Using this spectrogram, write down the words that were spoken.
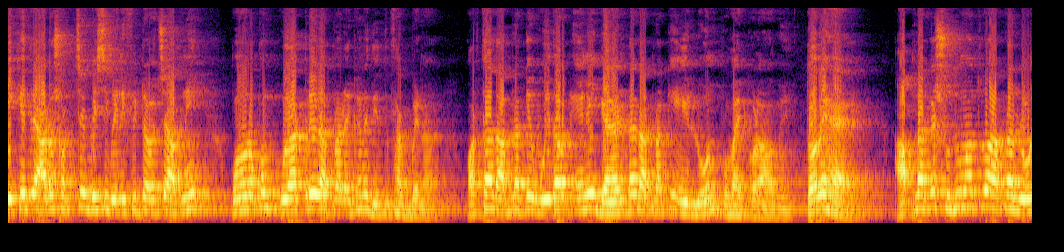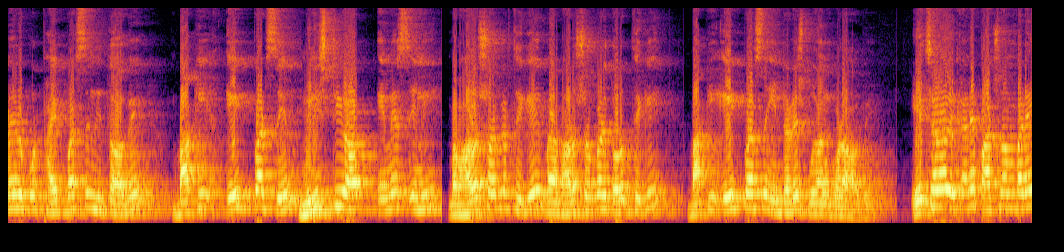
এই ক্ষেত্রে আরও সবচেয়ে বেশি বেনিফিটটা হচ্ছে আপনি কোনো রকম কোলাট্রেল আপনার এখানে দিতে থাকবে না। অর্থাৎ আপনাকে উইদাউট এনি গ্যারান্টার আপনাকে এই লোন প্রোভাইড করা হবে। তবে হ্যাঁ আপনাকে শুধুমাত্র আপনার লোনের উপর ফাইভ পার্সেন্ট দিতে হবে, বাকি eight percent ministry of MSME বা ভারত সরকার থেকে বা ভারত সরকারের তরফ থেকে বাকি এইট পার্সেন্ট ইন্টারেস্ট প্রদান করা হবে। এছাড়াও এখানে পাঁচ নম্বরে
